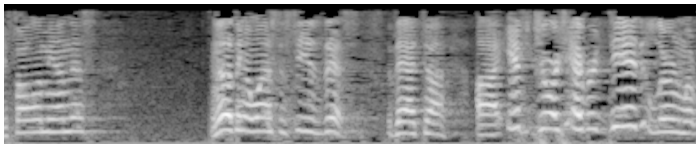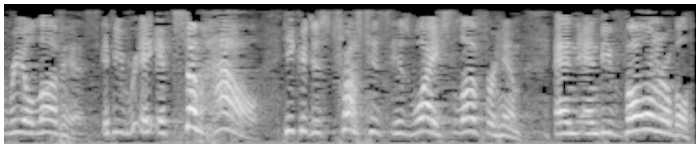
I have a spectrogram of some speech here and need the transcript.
You follow me on this? Another thing I want us to see is this that uh, uh, if George ever did learn what real love is, if, he, if somehow he could just trust his, his wife's love for him and, and be vulnerable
